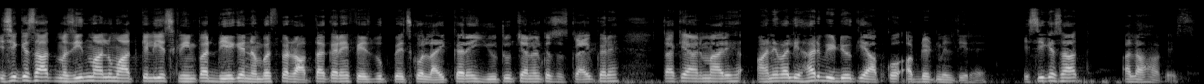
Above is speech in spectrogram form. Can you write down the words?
इसी के साथ मजीद मालूम के लिए स्क्रीन पर दिए गए नंबर्स पर रबता करें फेसबुक पेज को लाइक करें यूट्यूब चैनल को सब्सक्राइब करें, ताकि हमारे, आने वाली हर वीडियो की आपको अपडेट मिलती रहे। इसी के साथ अल्लाह हाफिज़।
